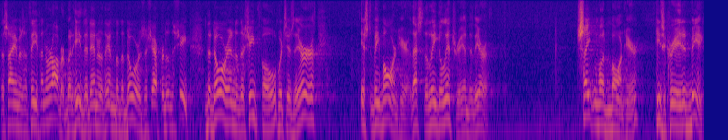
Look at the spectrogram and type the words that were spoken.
the same as a thief and a robber. But he that entereth in by the door is the shepherd of the sheep. The door into the sheepfold, which is the earth, is to be born here. That's the legal entry into the earth. Satan wasn't born here. He's a created being.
